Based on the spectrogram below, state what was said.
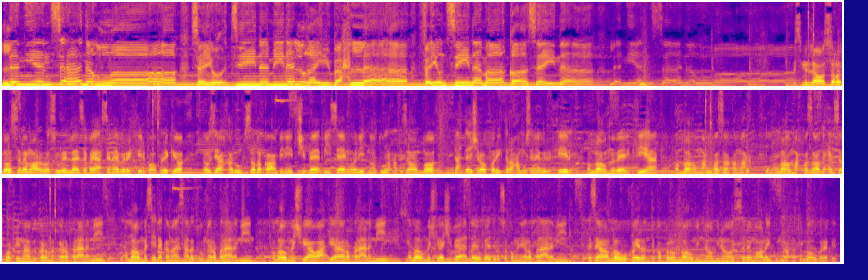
لن ينسانا الله. سيؤتينا من الغيب أحلى فينسينا ما قاسينا. لن ينسانا الله. بسم الله والصلاة والسلام على رسول الله. ذبائح سنابر الخير في أفريقيا. توزيع خروف صدقة بنية شفاء بيسان وليد مهدور حفظها الله. تحت إشراف فريق ترحموا سنابر الخير. اللهم بارك فيها. اللهم احفظها كما اللهم احفظها بحفظك واكرمها بكرمك يا رب العالمين. اللهم اسعدها كما أسعدتهم يا رب العالمين. اللهم اشفيها وعافيها يا رب العالمين. اللهم اشفيها شفاء لا يغادر سقما يا رب العالمين. جزاها الله خيرا. تقبل الله منا ومنها. والسلام عليكم ورحمة الله وبركاته.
